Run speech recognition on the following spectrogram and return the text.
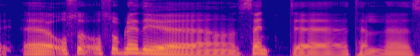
Eh, og så ble de eh, sendt eh, til eh,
